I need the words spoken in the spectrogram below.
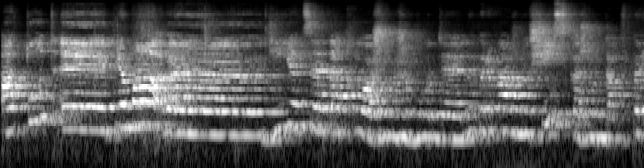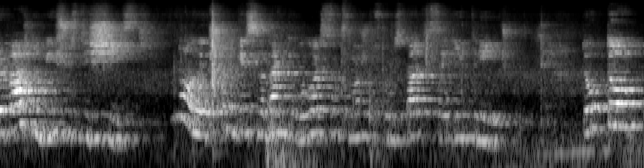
А тут е, пряма е, дія це також може бути, ну, переважно 6, скажімо так, в переважній більшості 6. Ну, але якщо якесь слабеньке волосся, може скористатися і трієчку. Тобто,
